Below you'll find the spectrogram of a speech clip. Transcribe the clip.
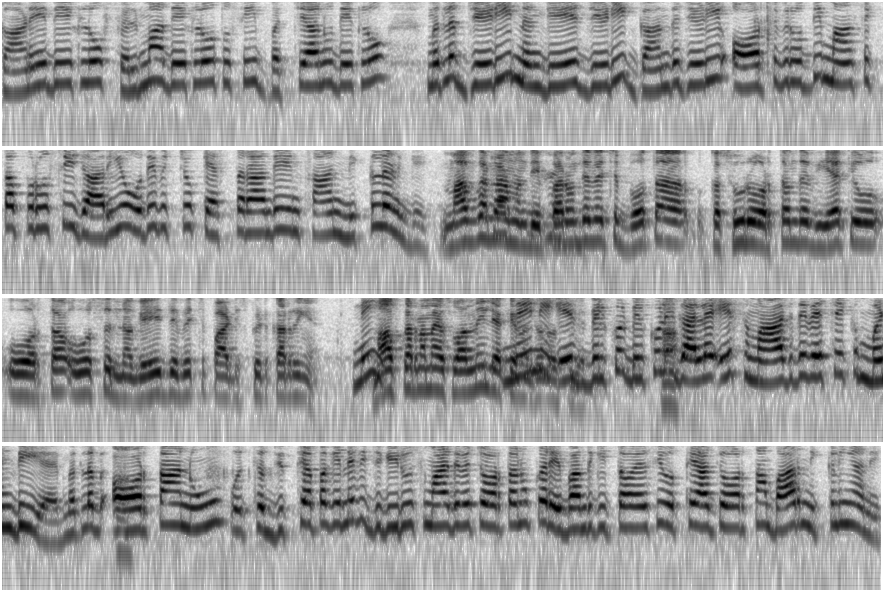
ਗਾਣੇ ਦੇਖ ਲਓ, ਫਿਲਮਾਂ ਦੇਖ ਲਓ, ਤੁਸੀਂ ਬੱਚਿਆਂ ਨੂੰ ਦੇਖ ਲਓ, ਮਤਲਬ ਜਿਹੜੀ ਨੰਗੇ, ਜਿਹੜੀ ਗੰਦ, ਜਿਹੜੀ ਔਰਤ ਵਿਰੋਧੀ ਮਾਨਸਿਕਤਾ ਪਰੋਸੀ ਜਾ ਰਹੀ ਹੈ ਉਹਦੇ ਵਿੱਚੋਂ ਕਿਸ ਤਰ੍ਹਾਂ ਦੇ ਇਨਸਾਨ ਨਿਕਲਣਗੇ? ਮਾਫ ਕਰਨਾ ਮਨਦੀਪ ਪਰ ਉਹਦੇ ਵਿੱਚ ਬਹੁਤਾ ਕਸੂਰ ਔਰਤਾਂ ਦੇ ਵੀ ਹੈ ਕਿ ਉਹ ਔਰਤਾਂ ਉਸ ਨਗੇਜ ਦੇ ਵਿੱਚ ਪਾਰਟਿਸਿਪੇਟ ਕਰ ਰਹੀਆਂ। ਨਹੀਂ। ਮਾਫ ਕਰਨਾ ਮੈਂ ਸਵਾਲ ਨਹੀਂ ਲੈ ਕੇ ਨਹੀਂ ਨਹੀਂ ਇਸ ਬਿਲਕੁਲ ਬਿਲਕੁਲ ਇਹ ਗੱਲ ਹੈ ਇਹ ਸਮਾਜ ਦੇ ਵਿੱਚ ਇੱਕ ਮੰਡੀ ਹੈ। ਮਤਲਬ ਔਰਤਾਂ ਨੂੰ ਜਿੱਥੇ ਆਪਾਂ ਕਹਿੰਦੇ ਵੀ ਜਗੀਰੂ ਸਮਾਜ ਦੇ ਵਿੱਚ ਔਰਤਾਂ ਨੂੰ ਘਰੇ ਬੰਦ ਕੀਤਾ ਹੋਇਆ ਸੀ ਉੱਥੇ ਅੱਜ ਔਰਤਾਂ ਬਾਹਰ ਨਿਕਲੀਆਂ ਨੇ।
